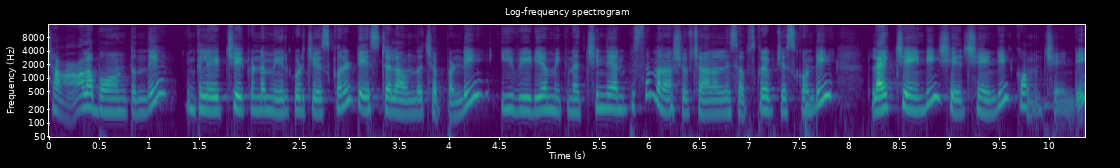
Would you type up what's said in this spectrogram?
చాలా బాగుంటుంది. ఇంకా లేట్ చేయకుండా మీరు కూడా చేసుకొని టేస్ట్ ఎలా ఉందో చెప్పండి. ఈ వీడియో మీకు నచ్చింది అనిపిస్తే మన అశోక్ ఛానల్ని సబ్స్క్రైబ్ చేసుకోండి. లైక్ చేయండి షేర్ చేయండి కామెంట్ చేయండి.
